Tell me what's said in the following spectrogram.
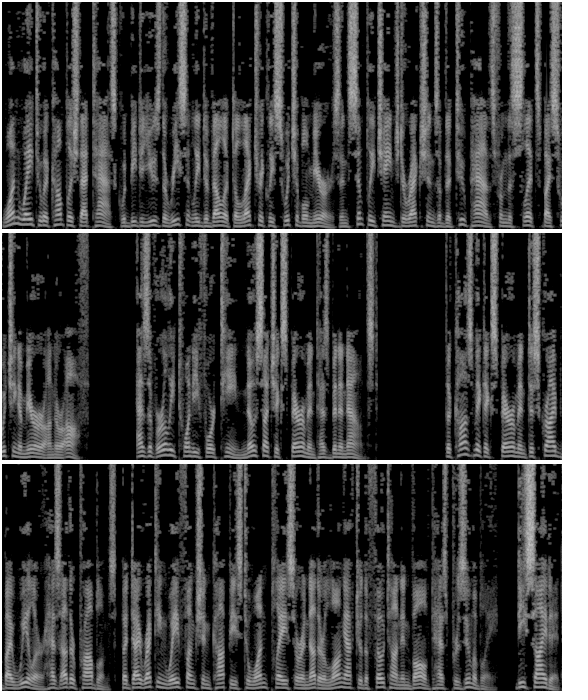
One way to accomplish that task would be to use the recently developed electrically switchable mirrors and simply change directions of the two paths from the slits by switching a mirror on or off. As of early 2014 no such experiment has been announced. The cosmic experiment described by Wheeler has other problems, but directing wavefunction copies to one place or another long after the photon involved has presumably decided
